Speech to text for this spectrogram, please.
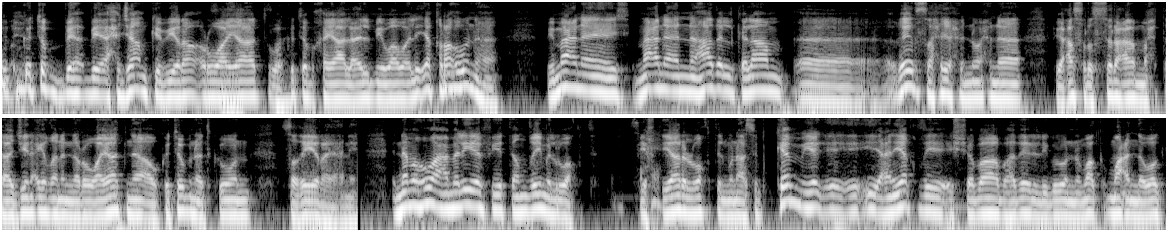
الكتب ب- بأحجام كبيرة روايات صحيح. وكتب خيال علمي و يقرؤونها بمعنى إيش؟ معنى أن هذا الكلام آه، غير صحيح إنه إحنا في عصر السرعة محتاجين أيضا أن رواياتنا أو كتبنا تكون صغيرة يعني إنما هو عملية في تنظيم الوقت في صحيح. اختيار الوقت المناسب. كم يعني يقضي الشباب هذول اللي يقولون ما- عندنا وقت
